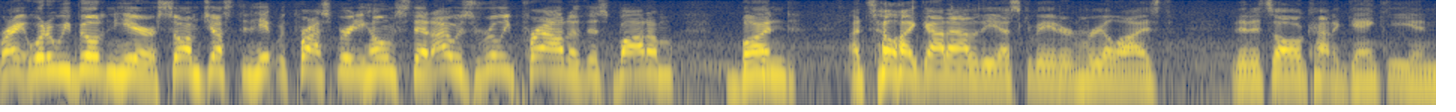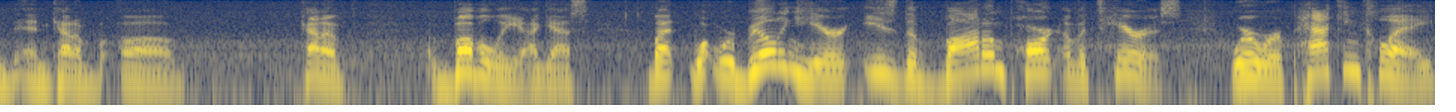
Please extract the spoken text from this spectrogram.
Right, what are we building here? So I'm Justin Hitt with Prosperity Homestead. I was really proud of this bottom bund until I got out of the excavator and realized that it's all kind of ganky and, and kind of uh, kind of bubbly, I guess. But what we're building here is the bottom part of a terrace where we're packing clay.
